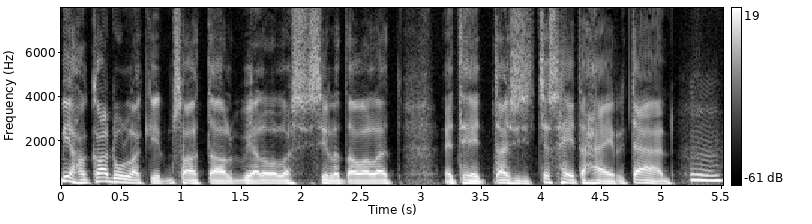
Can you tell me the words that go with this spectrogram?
ihan kadullakin saattaa vielä olla siis sillä tavalla, että, että heitä, tai siis itse heitä häiritään mm.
